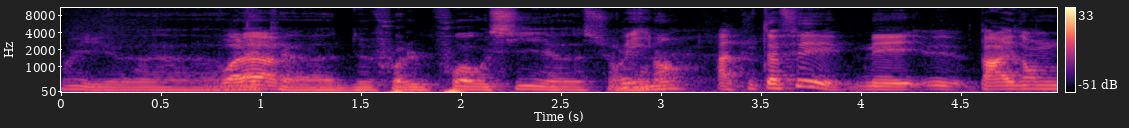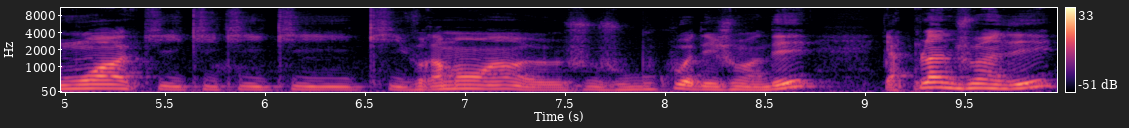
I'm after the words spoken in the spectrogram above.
Oui, euh, Voilà. avec euh, deux fois le poids aussi euh, sur Oui. les mains. Ah tout à fait, mais euh, par exemple moi qui, qui, qui, qui, qui vraiment hein, je joue beaucoup à des jeux indés, il y a plein de jeux indés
